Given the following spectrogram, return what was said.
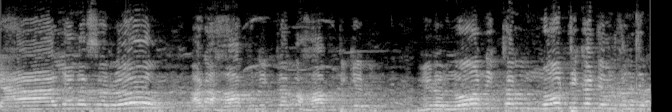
యాలెల సార్ ఆడ హాఫ్ నిక్కర్ హాఫ్ టికెట్ మీరు నో నిక్కరు నో టికెట్ ఎవరికన్నా చెప్పు.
